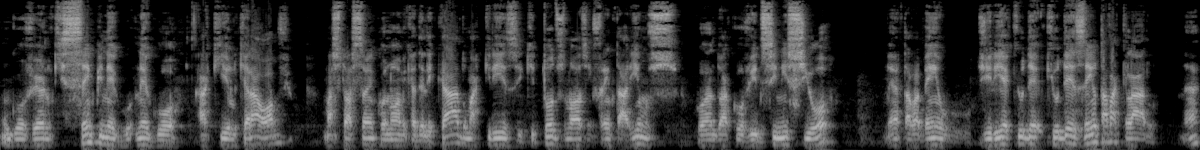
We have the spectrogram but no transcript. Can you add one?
Um governo que sempre negou, negou aquilo que era óbvio, uma situação econômica delicada, uma crise que todos nós enfrentaríamos quando a Covid se iniciou, né? Tava bem, eu diria que o, de, que o desenho estava claro, né?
